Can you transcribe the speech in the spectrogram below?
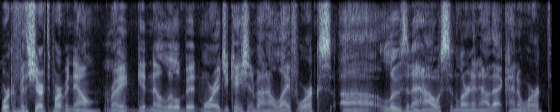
working for the sheriff department now, Uh-huh. right? Getting a little bit more education about how life works. Uh, losing a house and learning how that kind of worked.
